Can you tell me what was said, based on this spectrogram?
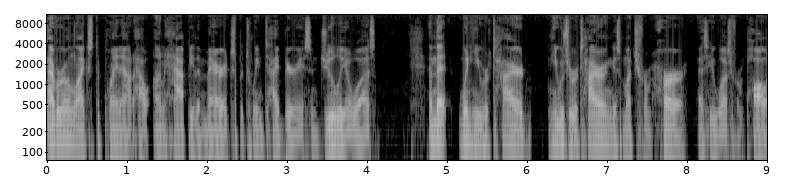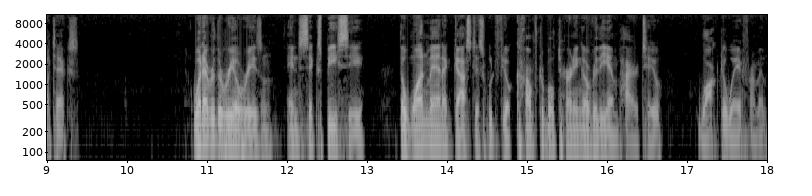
everyone likes to point out how unhappy the marriage between Tiberius and Julia was, and that when he retired, he was retiring as much from her as he was from politics. Whatever the real reason, in 6 BC, the one man Augustus would feel comfortable turning over the empire to walked away from him.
